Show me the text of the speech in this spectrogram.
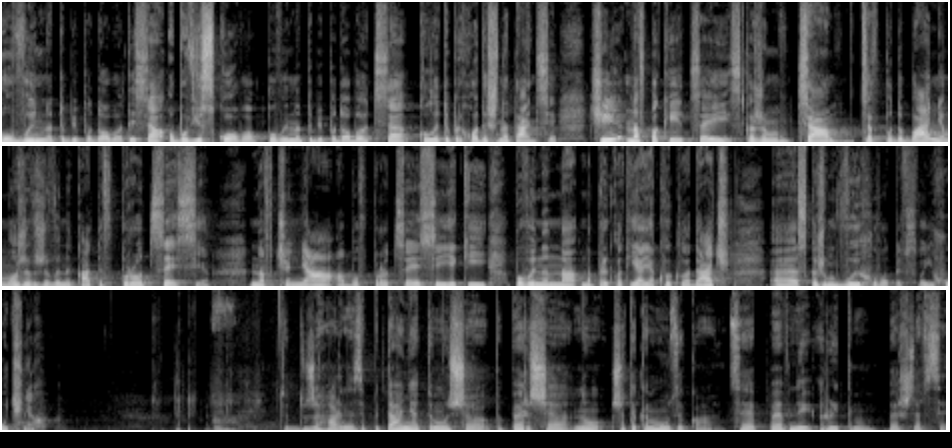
повинна тобі подобатися, обов'язково повинна тобі подобатися, коли ти приходиш на танці. Чи навпаки, цей, скажімо, ця, це вподобання може вже виникати в процесі навчання або в процесі, який повинен, на- наприклад, я як викладач, е, скажімо, виховати в своїх учнях. Це дуже гарне запитання, тому що, по-перше, ну, що таке музика? Це певний ритм, перш за все.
